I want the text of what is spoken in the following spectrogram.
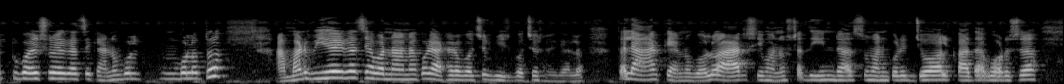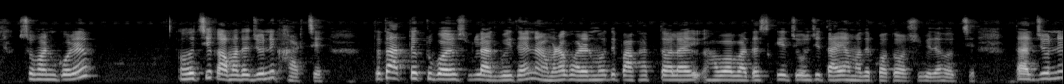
একটু বয়স হয়ে গেছে। কেন বল তো আমার বিয়ে হয়ে গেছে, আবার না না করে আঠারো বছর, বিশ বছর হয়ে গেল। তাহলে আর কেন বলো? আর সেই মানুষটা দিন রাত সমান করে জল, কাদা, ভরসা সমান করে হচ্ছে আমাদের জন্য খাটছে। তো তার তো একটু বয়স লাগবেই, তাই না? আমরা ঘরের মধ্যে পাখার তলায় হাওয়া বাতাস খেয়ে চলছি, তাই আমাদের কত অসুবিধা হচ্ছে। তার জন্যে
